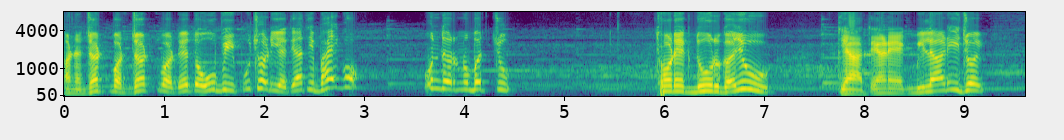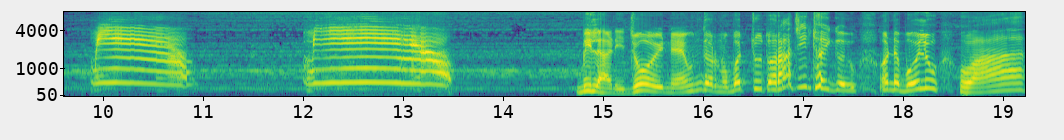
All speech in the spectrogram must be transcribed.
અને ઝટપટ ઝટપટ એ તો ઊભી પૂછડીએ ત્યાંથી ભાગ્યો ઉંદરનું બચ્ચું. થોડેક દૂર ગયું, ત્યાં તેણે એક બિલાડી જોઈ. બિલાડી જોઈને ઉંદરનું બચ્ચું તો રાજી થઈ ગયું અને બોલ્યું, વાહ,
